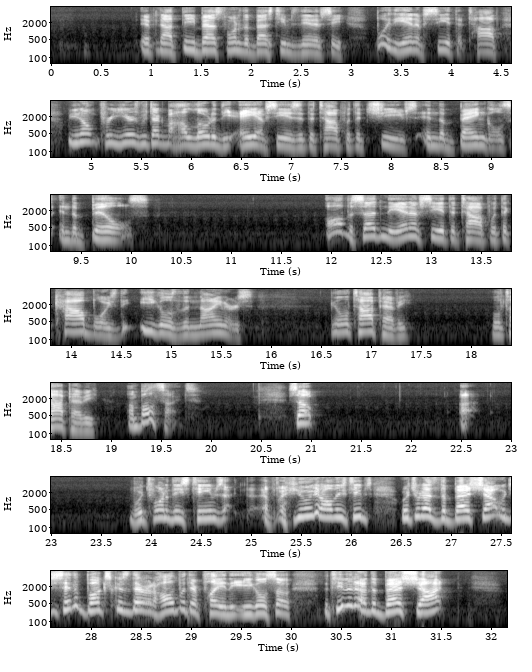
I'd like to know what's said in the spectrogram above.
if not the best, one of the best teams in the NFC. Boy, the NFC at the top. You know, for years we talked about how loaded the AFC is at the top with the Chiefs and the Bengals and the Bills. All of a sudden, the NFC at the top with the Cowboys, the Eagles, the Niners. A little top heavy, a little top heavy on both sides. So, uh, which one of these teams? If you look at all these teams, which one has the best shot? Would you say the Bucs because they're at home, but they're playing the Eagles? So the team that have the best shot,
